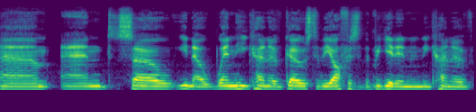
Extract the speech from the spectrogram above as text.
Um, and so you know when he kind of goes to the office at the beginning and he kind of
